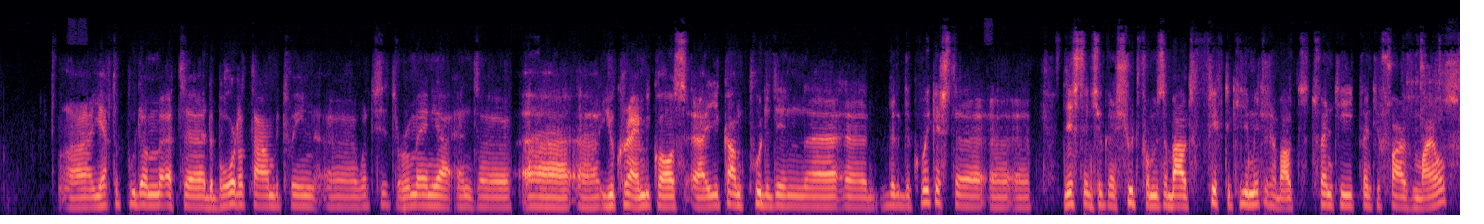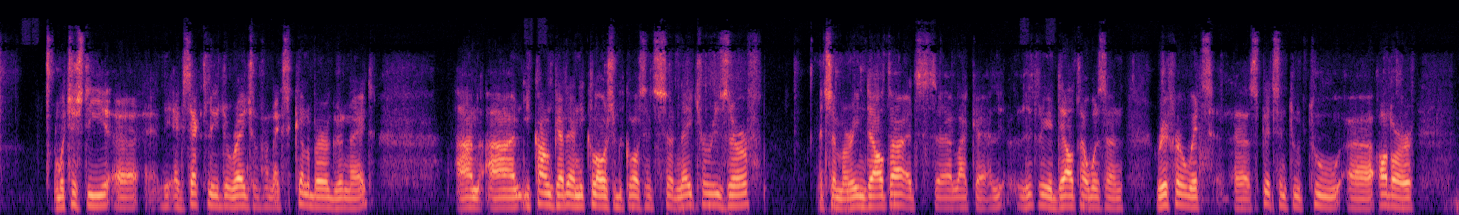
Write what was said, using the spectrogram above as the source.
uh, you have to put them at uh, the border town between uh, what is it, Romania and uh, uh, uh, Ukraine, because you can't put it in the, the quickest distance you can shoot from is about 50 kilometers, about 20, 25 miles, which is the, the exactly the range of an Excalibur grenade, and you can't get any closer because it's a nature reserve. It's a marine delta. It's uh, like a, literally a delta with a river which uh, splits into two uh, other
